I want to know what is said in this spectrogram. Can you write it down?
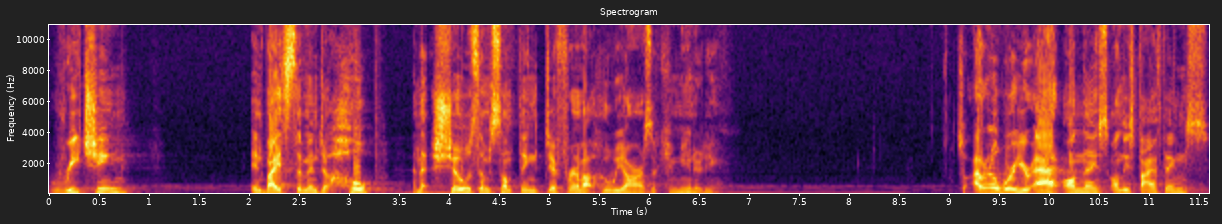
reaching invites them into hope and that shows them something different about who we are as a community. So I don't know where you're at on these, on these five things.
